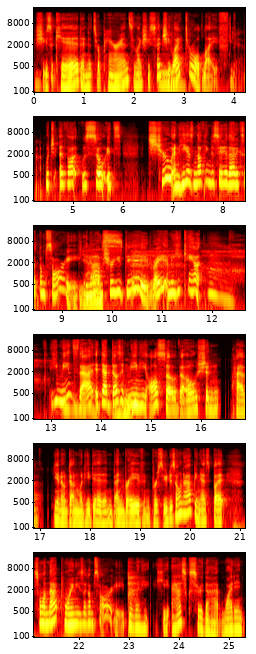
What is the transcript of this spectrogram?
She's a kid, and it's her parents, and like she said, she liked her old life, Mm. yeah. which I thought was so. It's it's true, and he has nothing to say to that except I'm sorry. You know, I'm sure you did, right? I mean, he can't. He means that. It, that Mm-hmm. doesn't mean he also, though, shouldn't have, you know, done what he did and been brave and pursued his own happiness. But so on that point, he's like, I'm sorry. But when he, he asks her that, why didn't,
